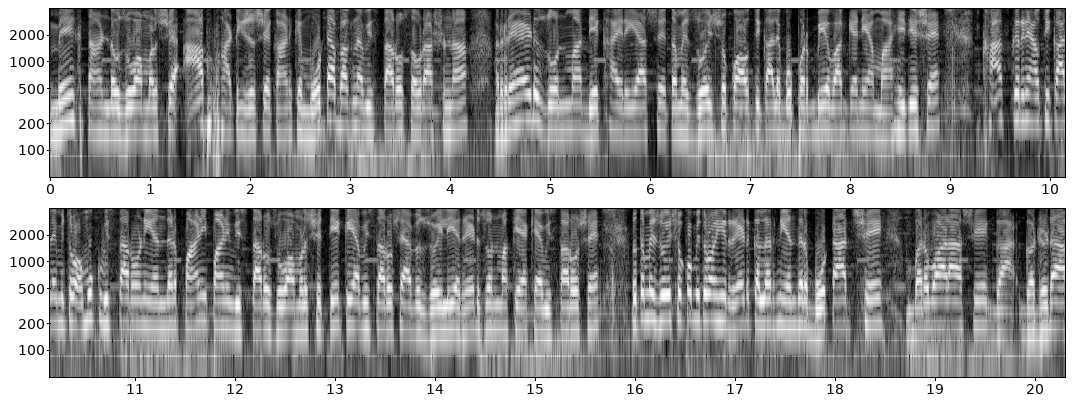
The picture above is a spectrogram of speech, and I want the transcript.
મેઘ તાંડવ જોવા મળશે, આભ ફાટી જશે, કારણ કે મોટા ભાગના વિસ્તારો સૌરાષ્ટ્રના રેડ ઝોનમાં દેખાઈ રહ્યા છે. તમે જોઈ શકો આવતીકાલે બપોર બે વાગ્યાની આ માહિતી છે. ખાસ કરીને આવતીકાલે મિત્રો, અમુક વિસ્તારોની અંદર પાણી પાણી વિસ્તારો જોવા મળશે. તે કયા વિસ્તારો છે આવે જોઈ લઈએ. રેડ ઝોનમાં કયા કયા વિસ્તારો છે. તો તમે જોઈ શકો મિત્રો, અહીં રેડ કલરની અંદર બોટાદ છે, બરવાળા છે ગા- ગઢડા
